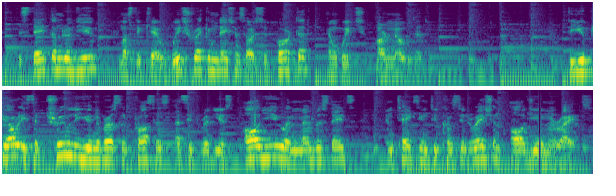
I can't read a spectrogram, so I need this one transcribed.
the state under review must declare which recommendations are supported and which are noted. The UPR is a truly universal process as it reviews all UN member states and takes into consideration all human rights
